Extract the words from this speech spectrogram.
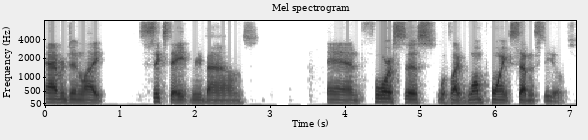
averaging like six to eight rebounds, and four assists with like 1.7 steals.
